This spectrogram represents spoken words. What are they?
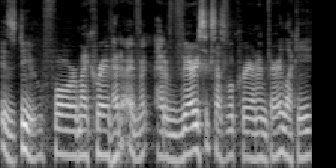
is, due for my career. I've had I've had a very successful career and I'm very lucky.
